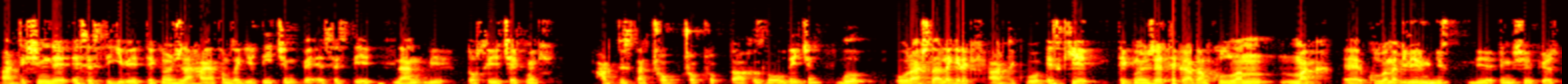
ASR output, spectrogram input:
Artık şimdi SSD gibi teknolojiler hayatımıza girdiği için ve SSD'den bir dosyayı çekmek hard diskten çok çok çok daha hızlı olduğu için bu uğraşlarla gerek artık bu eski teknolojileri tekrardan kullanmak, e, kullanabilir miyiz diye şimdi şey yapıyoruz.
